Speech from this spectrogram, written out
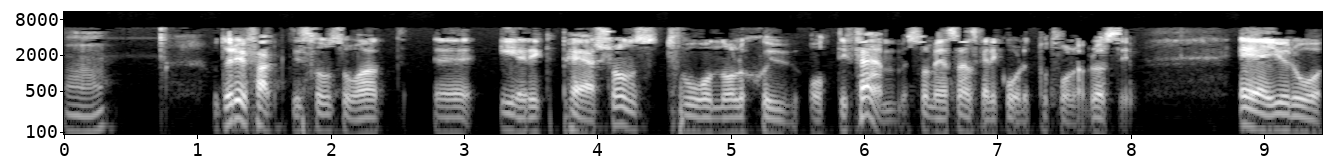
Mm. Och då är det faktiskt som så att eh, Erik Perssons 2.07,85 som är svenska rekordet på 200 bröstsim är ju då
